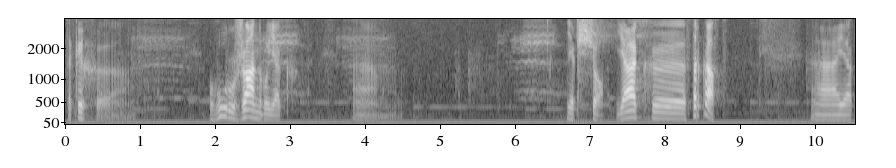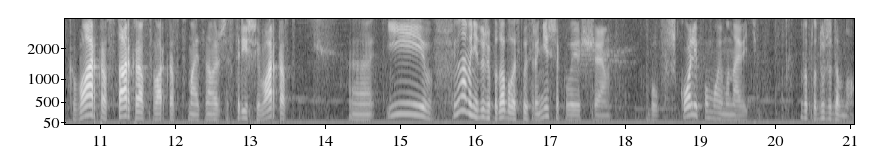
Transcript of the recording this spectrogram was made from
таких е, гуру жанру, як. Ем, як? Як е, StarCraft. Е, як Warcraft, StarCraft, Warcraft мається на увазі старіший Warcraft. Е, і вона мені дуже подобалась колись раніше, коли я ще був в школі, по-моєму, навіть. Ну, тобто дуже давно.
